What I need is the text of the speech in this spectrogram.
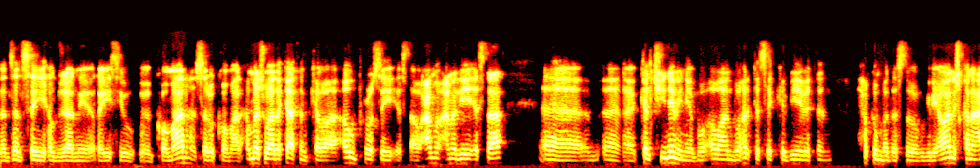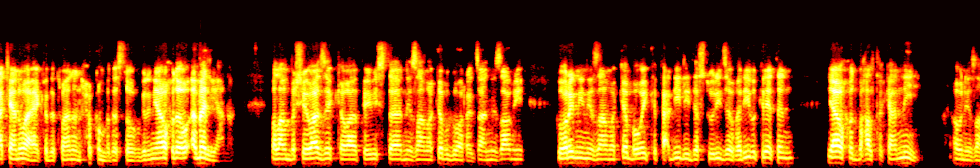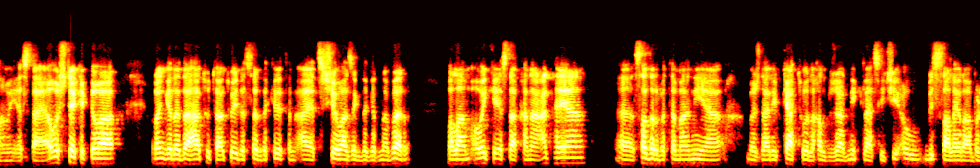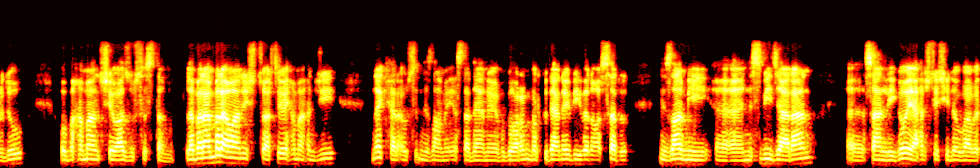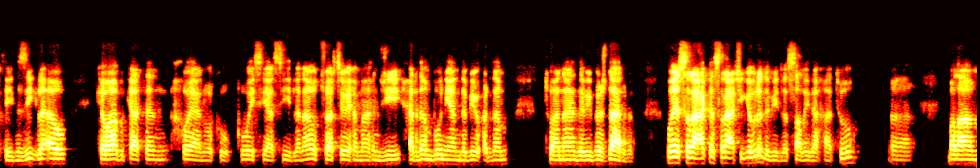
لە جەلسەی هەڵبژانی ڕئیسی و کۆمار سەر و کۆمار ئەمەش وا دەکاتن کەەوە ئەو پرۆسی ئێستا و ئەمە ئەعملی ئێستا کەلچی نەمینێ بۆ ئەوان بۆ هەر کەسێک کە بێتن حکم بەدەستەوە بگری ئەوانش قەنەعاتیان وایە کە دەتوانن حکم بەدەستەوە بگرن یا خدا و ئەمەلیانە بەڵام بە شێوازێک کەوا پێویستە نظامەکە بگۆڕێت جان نظامی گۆڕینی نظامەکە بەوەی کە تعدیلی دەستوری جەوهری بکرێتن یا خود بە هەڵتەکانی ئەو نظامی ئێستاە ئەوە شتێکەکەەوە ڕەنگە لە داهاتوو تاتوی لەسەر دەکرێتن ئاەت شێوازێک دەگرنەبەر بەڵام ئەوەی کە ئێستا قەنەعات هەیە سەدر بەتەمانییە بەشداری بکاتەوە لە هەڵبژاردنی کلاسیکی ئەو بیست ساڵەی رابردوو و بە هەمان شێواز و سیستەم لە بەرامبەر ئەوانیش چوارچێوەی هەماهەنگی نەک هەر ئەو نیزامی ئێستا دەیانەوێ بگۆڕن بەڵکو دەیانەوێ بیبەنەوە سەر نیزامی نسبی جاران سانلیگۆ یا هەر شتێکی لەو بابەتەی نزیک لە ئەو، کە وا بکاتن خۆیان وەکوو قوەی سیاسی لە ناو چوارچێوەی هەماهەنگی هەردەم بوونیان دەبی و هەردەم توانایان دەبی بەشدار بن. بۆیە سراعەکە سراعێکی گەورە دەبی لە ساڵی داهاتوو، بەڵام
